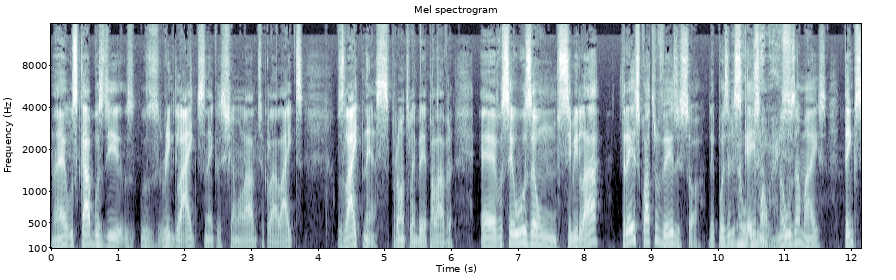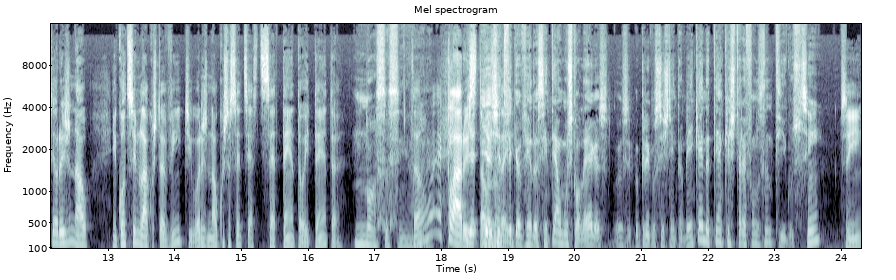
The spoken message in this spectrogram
Né? Os cabos de. Os, os ring lights, né? Que eles chamam lá, não sei o que lá, lights. Os lightness, pronto, lembrei a palavra. É, você usa um similar três, quatro vezes só. Depois eles Não usa queimam, mais. não usa mais. Tem que ser original. Enquanto o similar custa 20, o original custa 170, 80. Nossa Senhora. Então é claro E, isso que tá e a gente aí. fica vendo assim, tem alguns colegas, eu, eu creio que vocês têm também, que ainda tem aqueles telefones antigos. Sim. Sim.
